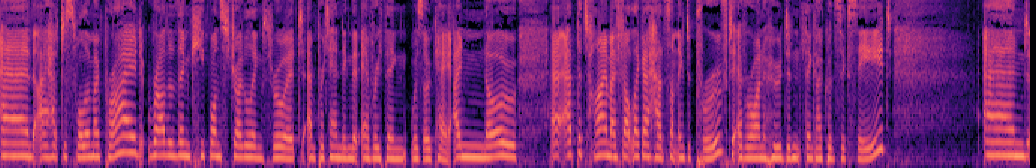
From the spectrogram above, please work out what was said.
and I had to swallow my pride rather than keep on struggling through it and pretending that everything was okay. I know at the time I felt like I had something to prove to everyone who didn't think I could succeed. And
